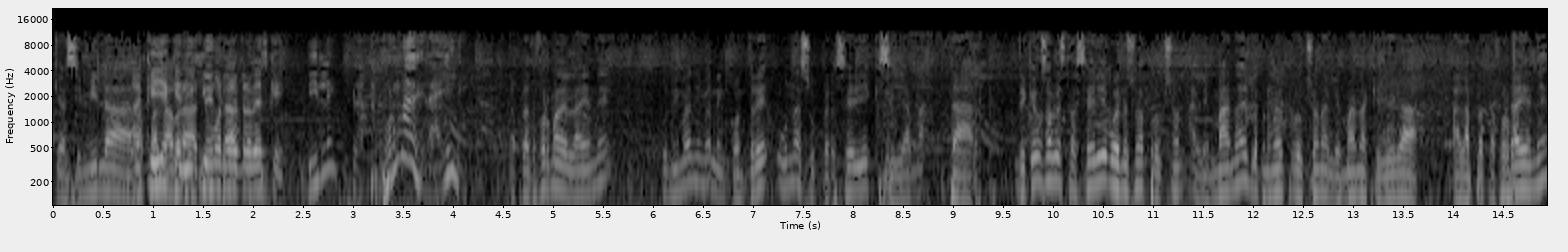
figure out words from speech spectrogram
que asimila la Aquella que palabra dijimos neta, la otra vez que, dile, plataforma de la N. la plataforma de la N, pues ni más ni menos me encontré una super serie que se llama Dark. ¿De qué nos habla esta serie? Bueno, es una producción alemana, es la primera producción alemana que llega a la plataforma N.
